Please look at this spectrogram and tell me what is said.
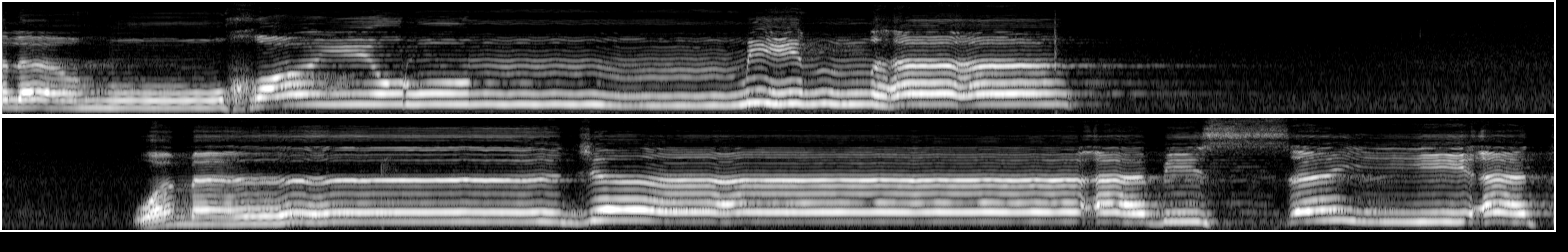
فله خير منها ومن جاء بالسيئة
